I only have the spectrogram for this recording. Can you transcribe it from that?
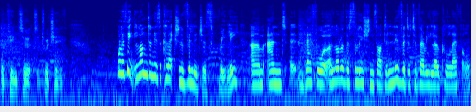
were keen to, to, to achieve? Well, I think London is a collection of villages, really, um, and uh, therefore a lot of the solutions are delivered at a very local level.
